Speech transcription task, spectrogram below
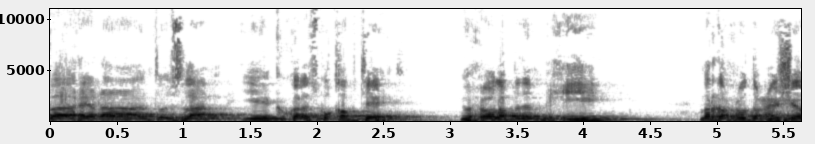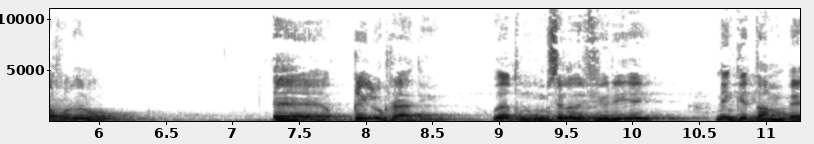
baa reerdhanaan intuu islaan iyo ku kale isku qabteen iyo xoolo badan bixiyey. Marka wuxuu damcay sheekhu inuu qiil u raadiyo. Wadaadku markuu masalada fiiriyey ninkii dambe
